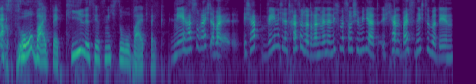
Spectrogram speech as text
Ach, so weit weg. Kiel ist jetzt nicht so weit weg. Nee, hast du recht, aber ich habe wenig Interesse daran, wenn er nicht mehr Social Media hat. Ich kann, weiß nichts über den.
